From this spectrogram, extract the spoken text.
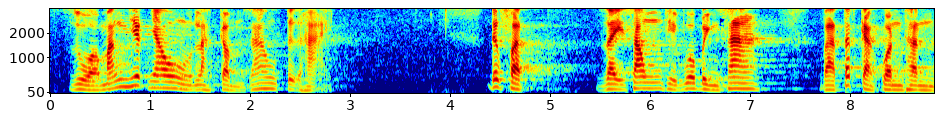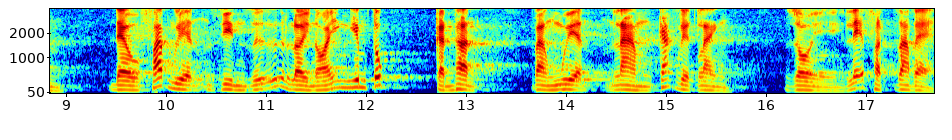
rủa mắng nhiếc nhau là cầm dao tự hại đức phật dạy xong thì vua bình sa và tất cả quần thần đều phát nguyện gìn giữ lời nói nghiêm túc cẩn thận và nguyện làm các việc lành rồi lễ Phật ra về.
